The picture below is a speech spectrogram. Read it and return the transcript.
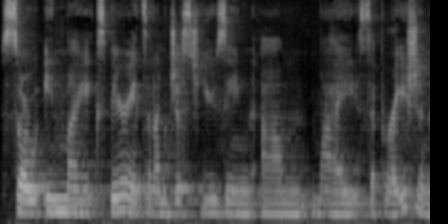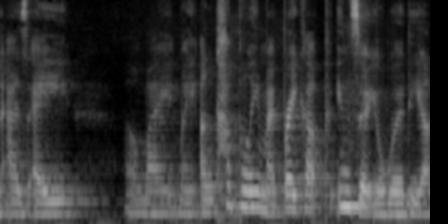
So, in my experience, and I'm just using um, my separation as a uh, my, my uncoupling, my breakup, insert your word here,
